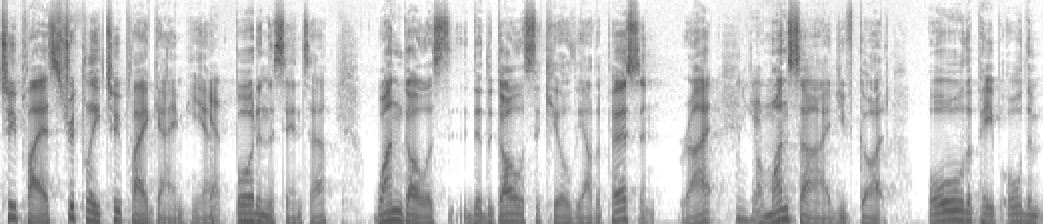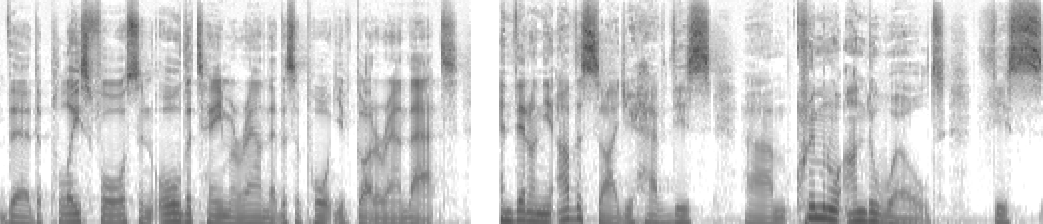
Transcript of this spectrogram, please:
two players, strictly two player game here. Yep. Board in the center. One goal is the, the goal is to kill the other person, right? Okay. On one side, you've got all the people, all the, the the police force and all the team around that, the support you've got around that. And then on the other side, you have this um, criminal underworld, this,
